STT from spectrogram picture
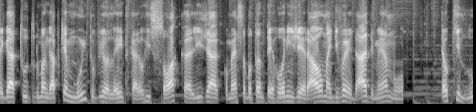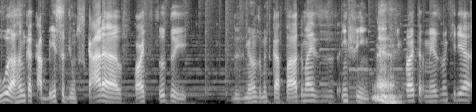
pegar tudo do mangá, porque é muito violento, cara. O Hisoka ali já começa botando terror em geral, mas de verdade mesmo. Até o Killua arranca a cabeça de uns caras, corta tudo e. Dos meus é muito capado, mas enfim. É. O que importa mesmo eu queria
